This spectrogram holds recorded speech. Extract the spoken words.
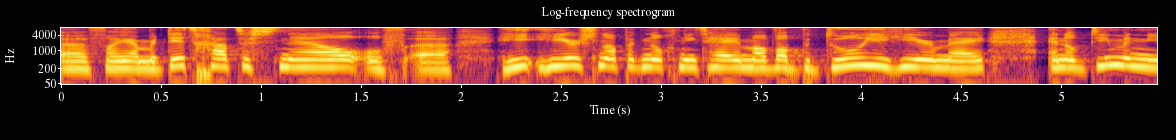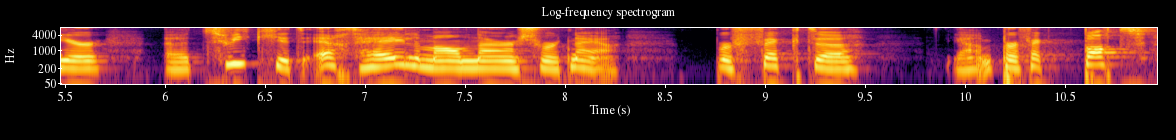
uh, van ja, maar dit gaat te snel. Of uh, hier, snap ik nog niet helemaal. Wat bedoel je hiermee? En op die manier uh, tweak je het echt helemaal naar een soort, nou ja, perfecte ja, een perfect pad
